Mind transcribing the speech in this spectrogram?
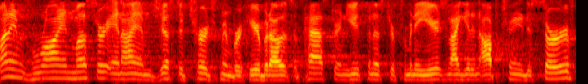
My name is Ryan Musser, and I am just a church member here, but I was a pastor and youth minister for many years, and I get an opportunity to serve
